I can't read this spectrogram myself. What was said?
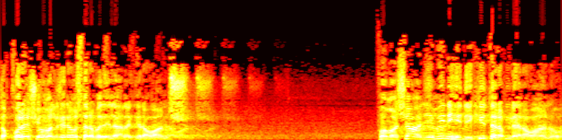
د قریش ملګری وسره بدلاره روان شو فمشى عن يمينه دي کی طرف له روانو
